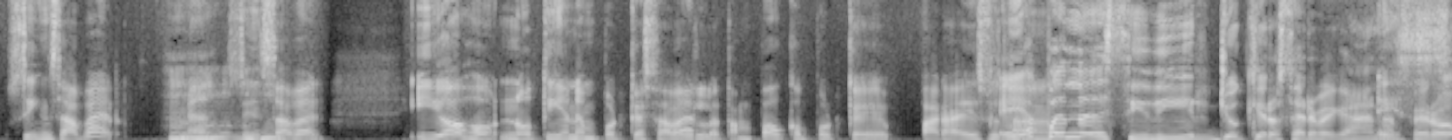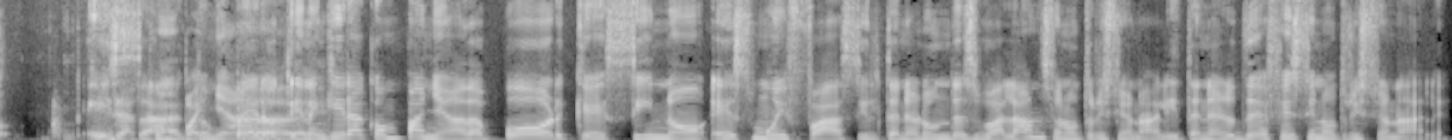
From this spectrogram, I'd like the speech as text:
sin saber, sin saber. Y ojo, no tienen por qué saberlo tampoco, porque para eso Ellas están- pueden decidir, yo quiero ser vegana, es- pero ir exacto, acompañada. Pero de- tienen que ir acompañada porque si no, es muy fácil tener un desbalance nutricional y tener déficit nutricionales.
